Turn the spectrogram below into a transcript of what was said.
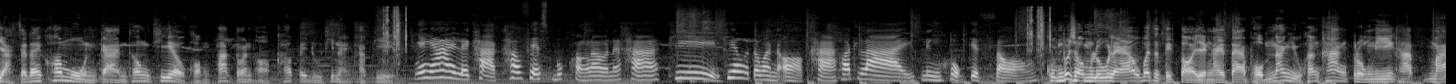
อยากจะได้ข้อมูลการท่องเที่ยวของภาคตะวันออกเข้าไปดูที่ไหนครับพี่ ง่ายๆเลยค่ะ เข้า Facebook ของเรานะคะ ที่เที่ยวตะวันออกค่ะฮอตไลน์1672 คุณผู้ชมรู้แล้วว่าจะติดต่อยังไง แต่ผมนั่งอยู่ข้างๆ ตรงนี้ครับ มา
